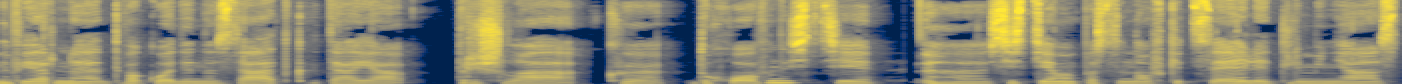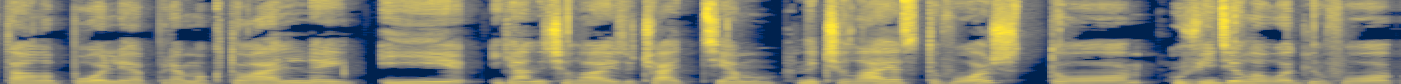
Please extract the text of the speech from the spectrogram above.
Наверное, два года назад, когда я пришла к духовности, э, система постановки цели для меня стала более прям актуальной, и я начала изучать тему. Начала я с того, что увидела у одного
